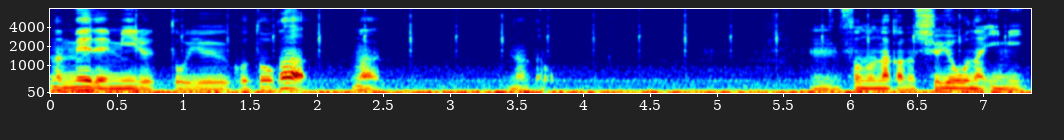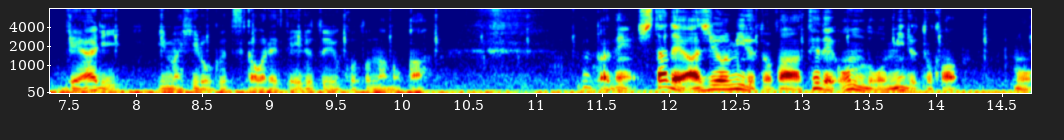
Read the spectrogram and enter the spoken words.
まあ、目で見るということが、まあ、なんだろう。うん、その中の主要な意味であり、今広く使われているということなのか。なんかね、舌で味を見るとか、手で温度を見るとかも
